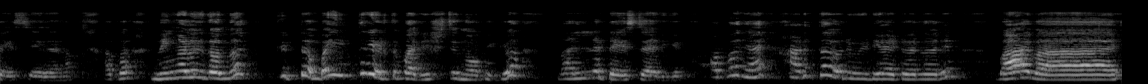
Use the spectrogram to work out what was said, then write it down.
ടേസ്റ്റ് ചെയ്ത് തരണം. അപ്പൊ നിങ്ങൾ ഇതൊന്ന് കിട്ടുമ്പോൾ ഇത്തിരി എടുത്ത് പരീക്ഷിച്ച് നോക്കിക്കോ. നല്ല ടേസ്റ്റ് ആയിരിക്കും. അപ്പോൾ ഞാൻ അടുത്ത ഒരു വീഡിയോ ആയിട്ട് വരുന്നവര് ബായ് ബായ്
